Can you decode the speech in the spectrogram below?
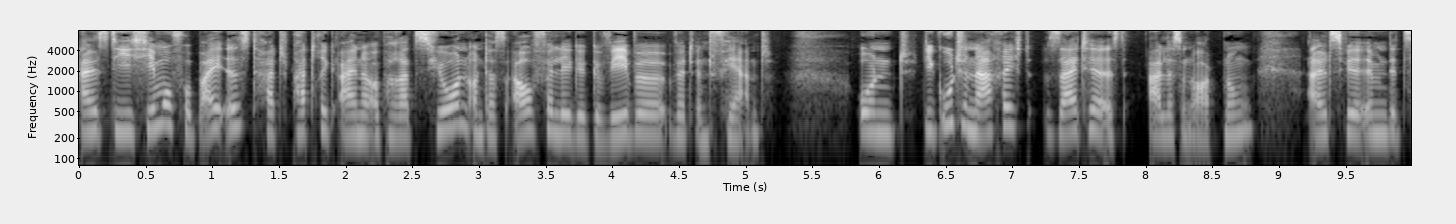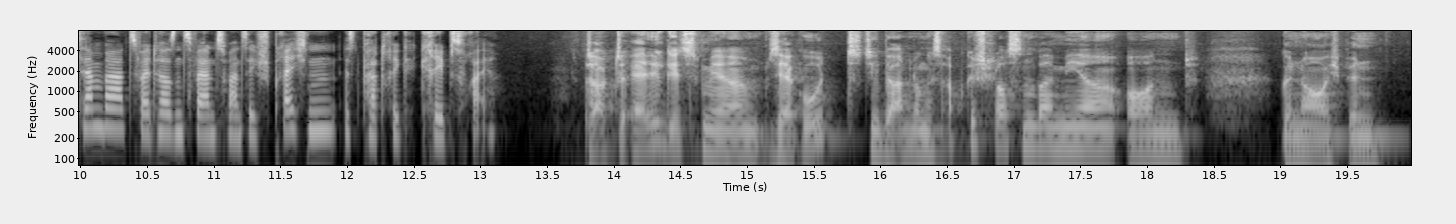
Als die Chemo vorbei ist, hat Patrick eine Operation und das auffällige Gewebe wird entfernt. Und die gute Nachricht, seither ist alles in Ordnung. Als wir im Dezember 2022 sprechen, ist Patrick krebsfrei. Also aktuell geht es mir sehr gut. Die Behandlung ist abgeschlossen bei mir und genau, ich bin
